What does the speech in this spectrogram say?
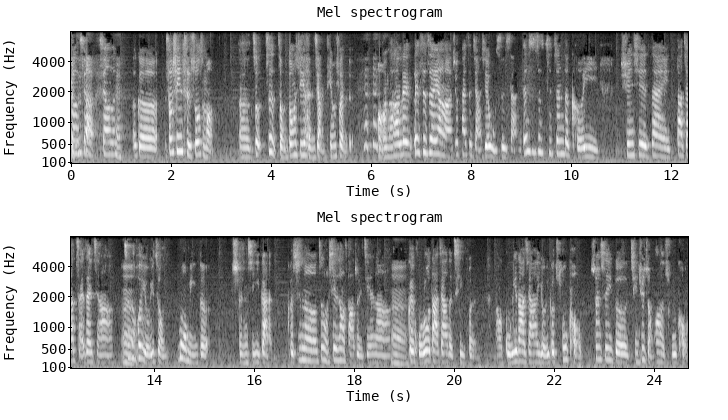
像像像那那个 周星驰说什么。呃，这这种东西很讲天分的 哦，然后类类似这样啊，就开始讲一些五四三，但是这是真的可以宣泄在大家宅在家，真的会有一种莫名的沉寂感。嗯、可是呢，这种线上茶水间啊，嗯，可以活络大家的气氛，然后鼓励大家有一个出口，算是一个情绪转化的出口。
